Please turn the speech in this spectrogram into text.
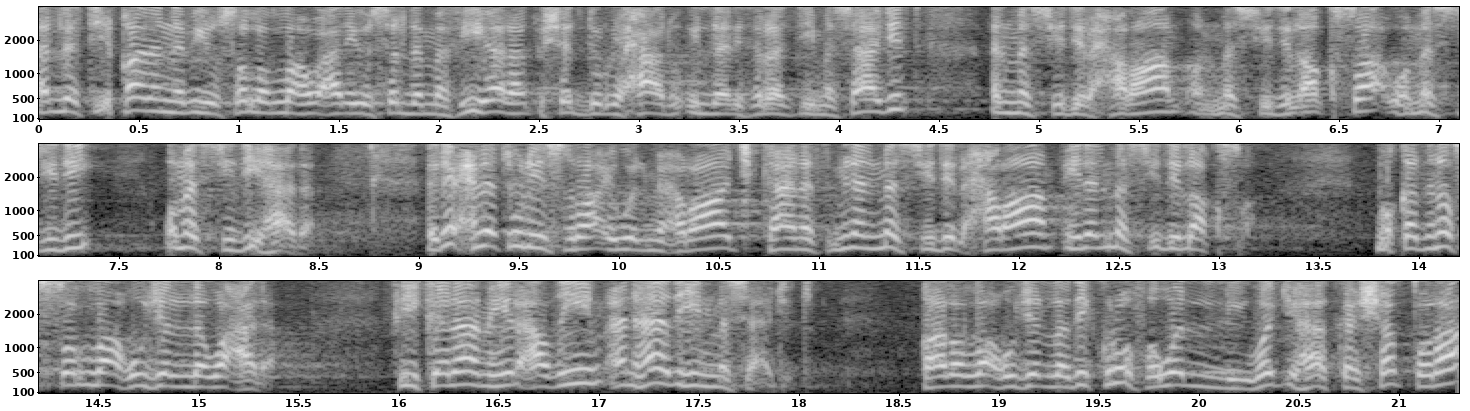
التي قال النبي صلى الله عليه وسلم فيها لا تشد الرحال إلا لثلاثة مساجد المسجد الحرام والمسجد الأقصى ومسجد ومسجد هذا. رحلة الإسراء والمعراج كانت من المسجد الحرام إلى المسجد الأقصى وقد نص الله جل وعلا في كلامه العظيم عن هذه المساجد. قال الله جل ذكره فولي وجهك شطر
